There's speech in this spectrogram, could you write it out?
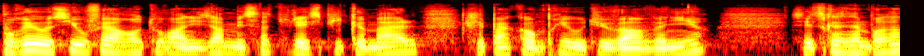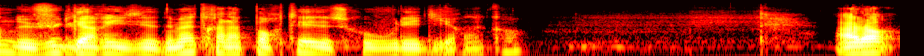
pourraient aussi vous faire un retour en disant Mais ça, tu l'expliques mal, je n'ai pas compris où tu vas en venir. C'est très important de vulgariser, de mettre à la portée de ce que vous voulez dire. D'accord? Alors,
